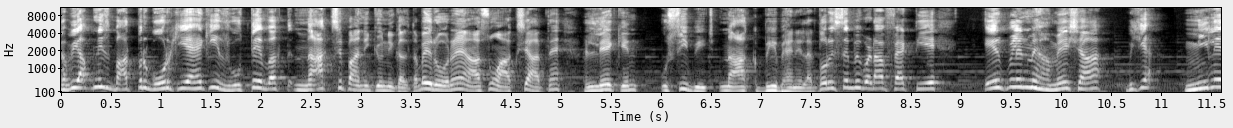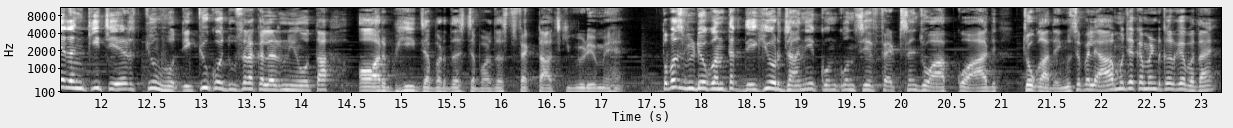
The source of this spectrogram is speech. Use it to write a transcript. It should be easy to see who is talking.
Speaker 1: कभी आपने इस बात पर गौर किया है कि रोते वक्त नाक से पानी क्यों निकलता? भाई, रो रहे हैं, आँसू आँख से आते हैं, लेकिन उसी बीच नाक भी बहने लगता और इससे भी बड़ा फैक्ट ये एयरप्लेन में हमेशा, भैया, नीले रंग की चेयर क्यों होती है? क्यों कोई दूसरा कलर नहीं होता? और भी ज़बरदस्त ज़बरदस्त फैक्ट आज की वीडियो में है। तो बस वीडियो को अंत तक देखिए और जानिए कौन कौन से फैक्ट्स हैं जो आपको आज चौंका देंगे। उससे पहले आप मुझे कमेंट करके बताएँ।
